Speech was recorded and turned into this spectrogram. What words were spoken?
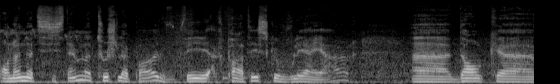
on a notre système, là, touche-le pas, vous pouvez arpenter ce que vous voulez ailleurs. Euh, donc, euh,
